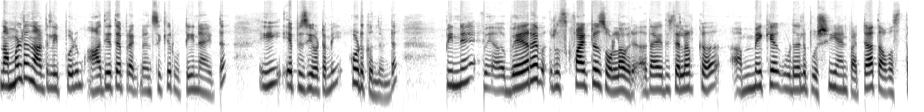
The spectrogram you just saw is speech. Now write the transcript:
നമ്മളുടെ നാട്ടിൽ ഇപ്പോഴും ആദ്യത്തെ പ്രഗ്നൻസിക്ക് റുട്ടീനായിട്ട് ഈ എപ്പിസിയോട്ടമി കൊടുക്കുന്നുണ്ട്. പിന്നെ വേറെ റിസ്ക് ഫാക്ടേഴ്സ് ഉള്ളവർ അതായത് ചിലർക്ക് അമ്മയ്ക്ക് കൂടുതൽ പുഷ് ചെയ്യാൻ പറ്റാത്ത അവസ്ഥ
